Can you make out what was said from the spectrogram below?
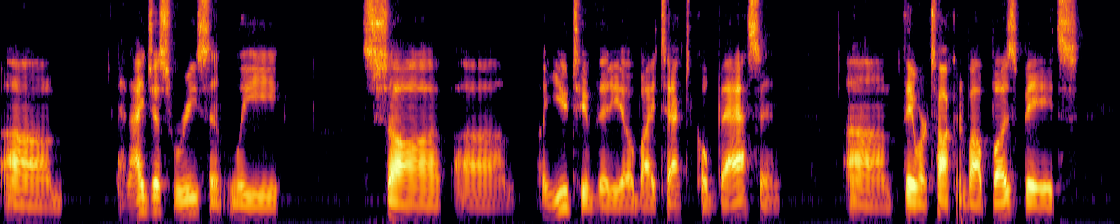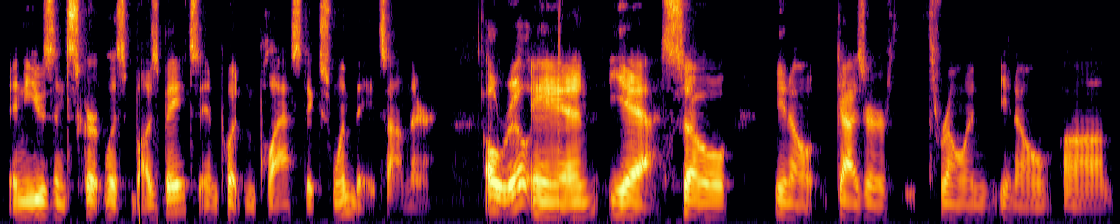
um, and I just recently saw um, a YouTube video by Tactical Bassin. Um, they were talking about buzz baits and using skirtless buzz baits and putting plastic swim baits on there. oh, really? And yeah, so you know, guys are throwing, you know, um,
